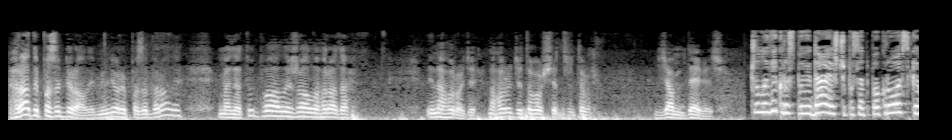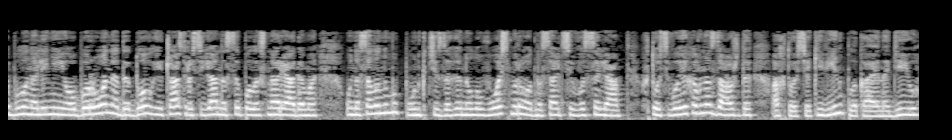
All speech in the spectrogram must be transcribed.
Гради позабирали, міньори позабирали. У мене тут два лежало града. І на городі. На городі то взагалі там ям 9. Чоловік розповідає, що посад Покровське було на лінії оборони, де довгий час росіяни сипали снарядами. У населеному пункті загинуло восьмеро односальців Василя. Хтось виїхав назавжди, а хтось, як і він, плекає надію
